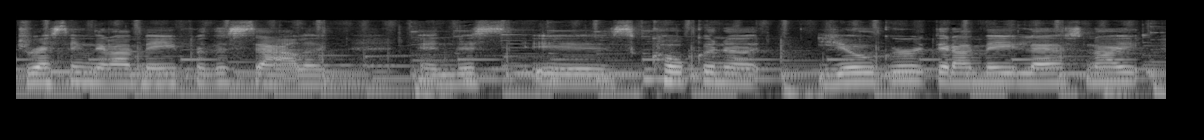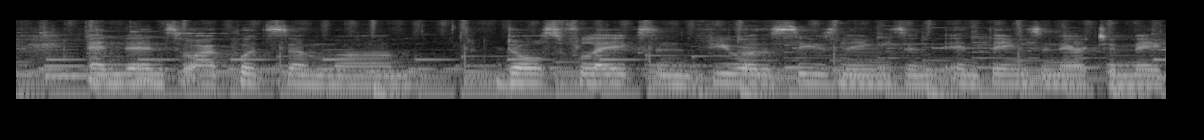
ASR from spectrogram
dressing that I made for the salad and this is coconut yogurt that I made last night and then so I put some um, Dulse flakes and a few other seasonings and, and things in there to make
